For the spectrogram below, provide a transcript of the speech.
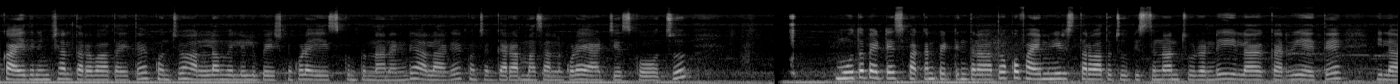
ఒక ఐదు నిమిషాల తర్వాత అయితే కొంచెం అల్లం వెల్లుల్లి పేస్ట్ని కూడా వేసుకుంటున్నానండి. అలాగే కొంచెం గరం మసాలాను కూడా యాడ్ చేసుకోవచ్చు. మూత పెట్టేసి పక్కన పెట్టిన తర్వాత ఒక ఫైవ్ మినిట్స్ తర్వాత చూపిస్తున్నాను చూడండి. ఇలా కర్రీ అయితే ఇలా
